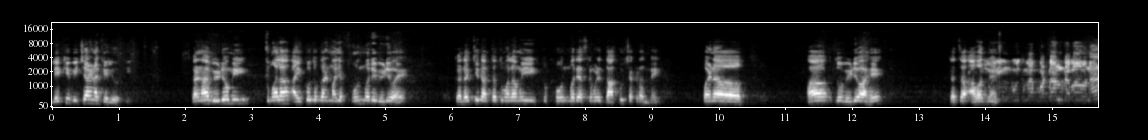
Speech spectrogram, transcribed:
लेखी विचारणा केली होती. कारण हा व्हिडिओ मी तुम्हाला ऐकवतो कारण माझ्या फोनमध्ये व्हिडिओ आहे. कदाचित आता तुम्हाला मी तो फोनमध्ये असल्यामुळे दाखवू शकणार नाही. पण हा जो व्हिडिओ आहे, त्याचा आवाज़ नाही. बटन दबाओ ना.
